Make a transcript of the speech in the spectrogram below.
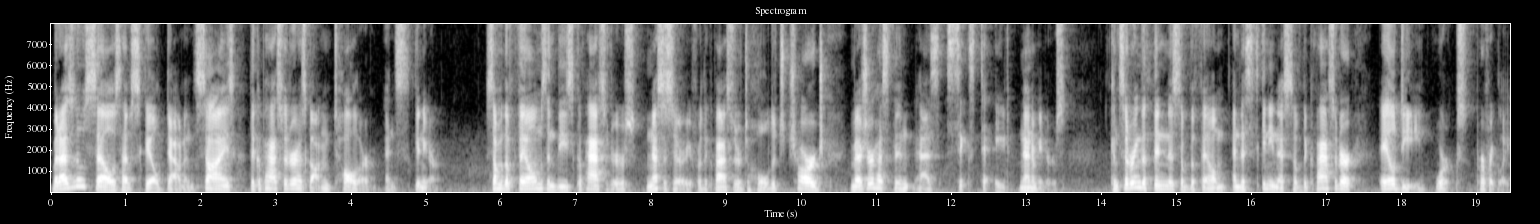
But as those cells have scaled down in size, the capacitor has gotten taller and skinnier. Some of the films in these capacitors, necessary for the capacitor to hold its charge, measure as thin as 6 to 8 nanometers. Considering the thinness of the film and the skinniness of the capacitor, ALD works perfectly.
